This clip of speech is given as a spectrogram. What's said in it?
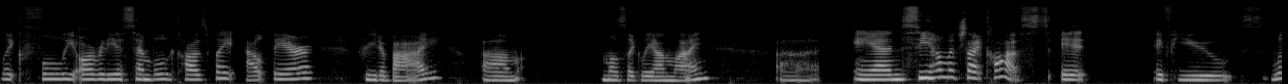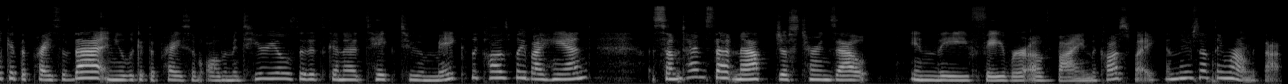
like fully already assembled cosplay out there for you to buy, um, most likely online, uh, and see how much that costs. It, if you look at the price of that and you look at the price of all the materials that it's going to take to make the cosplay by hand, sometimes that math just turns out in the favor of buying the cosplay, and there's nothing wrong with that.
